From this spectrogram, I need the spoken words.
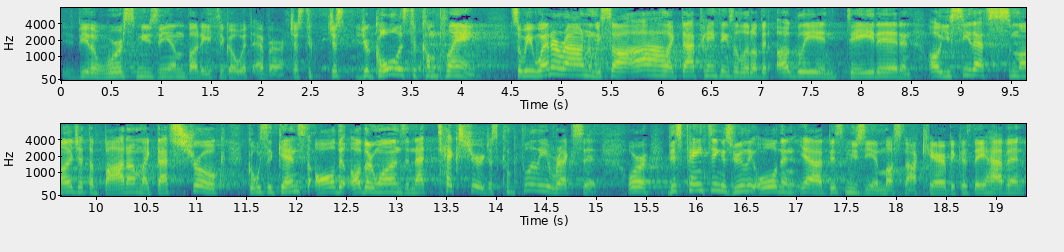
You'd be the worst museum buddy to go with ever. Just, to, just your goal is to complain. So we went around and we saw, ah, like that painting's a little bit ugly and dated. And oh, you see that smudge at the bottom? Like that stroke goes against all the other ones and that texture just completely wrecks it. Or this painting is really old and yeah, this museum must not care because they haven't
